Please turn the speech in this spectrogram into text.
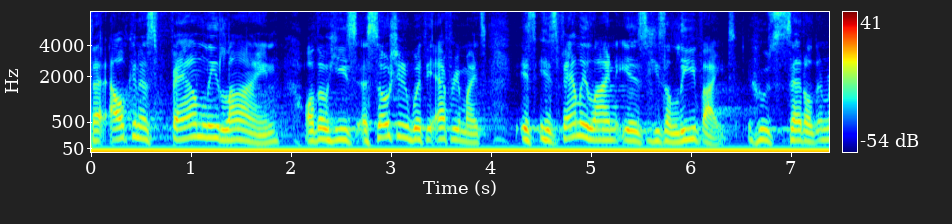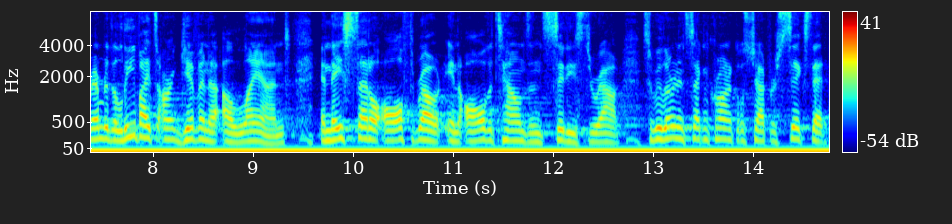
that Elkanah's family line, although he's associated with the Ephraimites, is, his family line is he's a Levite who's settled. Remember, the Levites aren't given a, a, land, and they settle all throughout in all the towns and cities throughout. So we learn in Second Chronicles chapter six that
